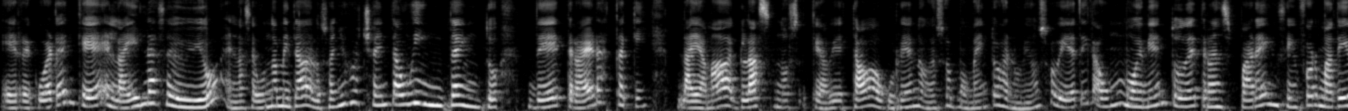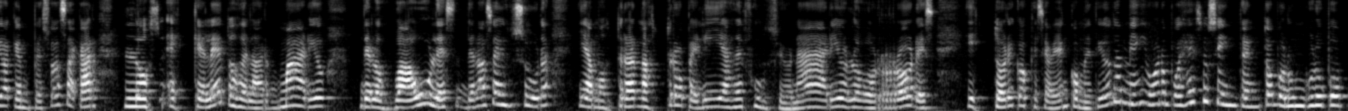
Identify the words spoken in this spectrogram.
Eh, recuerden que en la isla se vivió en la segunda mitad de los años 80 un intento de traer hasta aquí la llamada glasnost que había estado ocurriendo en esos momentos en la Unión Soviética, un movimiento de transparencia informativa que empezó a sacar los esqueletos del armario, de los baúles de la censura y a mostrar las tropelías de funcionarios, los horrores históricos que se habían cometido también. Y bueno, pues eso se intentó por un grupo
